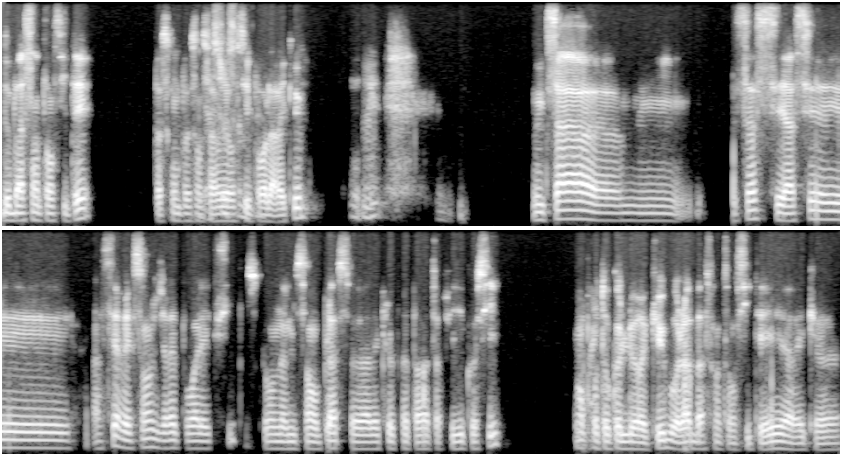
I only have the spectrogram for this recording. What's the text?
de basse intensité, parce qu'on peut s'en servir aussi pour la récup. Donc ça, ça c'est assez assez récent, je dirais, pour Alexis, parce qu'on a mis ça en place euh, avec le préparateur physique aussi. En Ouais. protocole de récup, voilà, basse intensité, avec, euh,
